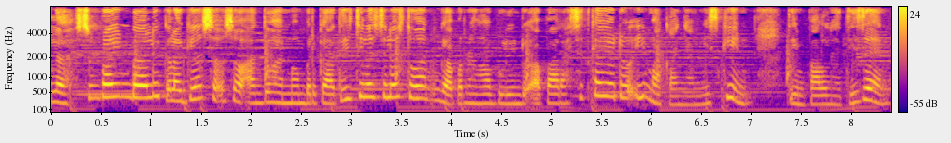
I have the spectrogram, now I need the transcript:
Lah, sumpahin balik lagian sok-sokan Tuhan memberkati, jelas-jelas Tuhan nggak pernah ngabulin doa parasit kayak doi makanya miskin, timpal netizen.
